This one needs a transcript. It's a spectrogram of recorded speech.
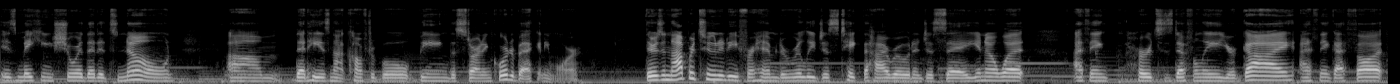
is making sure that it's known um, that he is not comfortable being the starting quarterback anymore. There's an opportunity for him to really just take the high road and just say, you know what? I think Hurts is definitely your guy. I think I thought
